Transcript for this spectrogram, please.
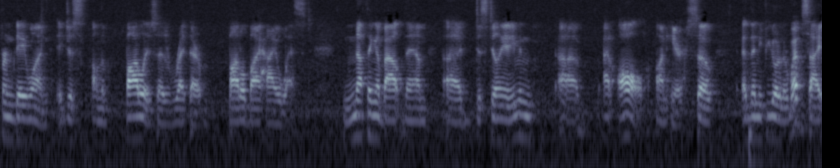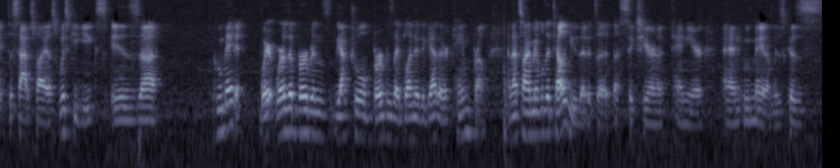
from day one, it just on the bottle it says right there, bottled by High West. Nothing about them uh, distilling it even uh, at all on here. So, and then if you go to their website to satisfy us whiskey geeks, is uh, who made it? Where, where the bourbons, the actual bourbons they blended together came from. And that's how I'm able to tell you that it's a, a six year and a ten year and who made them is because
